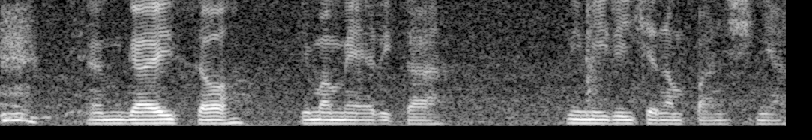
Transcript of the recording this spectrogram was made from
And guys, so, si Ma'am Erica, pinili siya ng pants niya.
